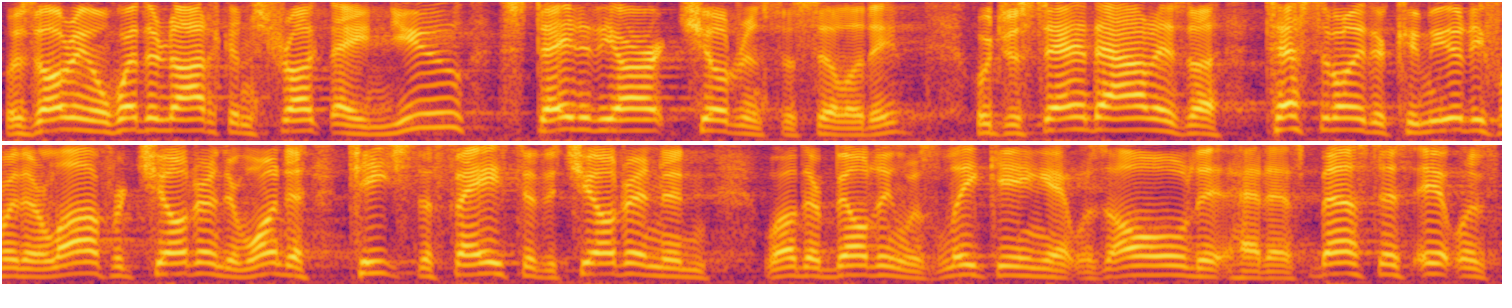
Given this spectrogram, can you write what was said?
was voting on whether or not to construct a new state of the art children's facility, which would stand out as a testimony to their community for their love for children. They wanted to teach the faith to the children, and well, their building was leaking, it was old, it had asbestos, it was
